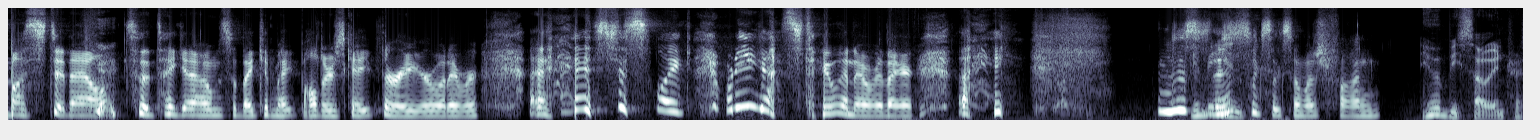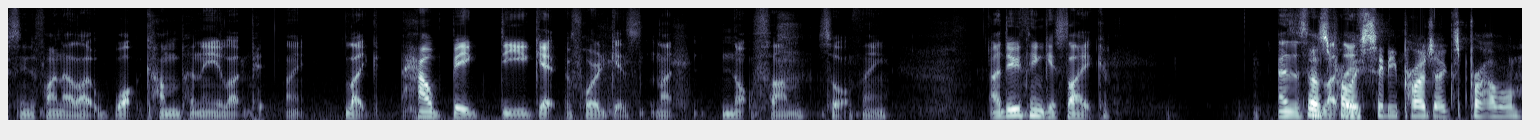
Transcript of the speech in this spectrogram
bust it out to take it home so they can make Baldur's Gate three or whatever. It's just like, what are you guys doing over there? Like, just, It'd be just looks like so much fun. It would be so interesting to find out like what company like like like how big do you get before it gets like not fun sort of thing. I do think it's like as I said That's like probably CD Projekt's problem.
